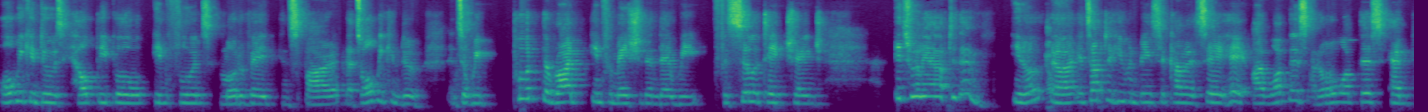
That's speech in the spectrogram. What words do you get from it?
All we can do is help people, influence, motivate, inspire. That's all we can do. And so we put the right information in there. We facilitate change. It's really up to them. You know, yep. uh, it's up to human beings to come and say, "Hey, I want this. I don't want this." And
